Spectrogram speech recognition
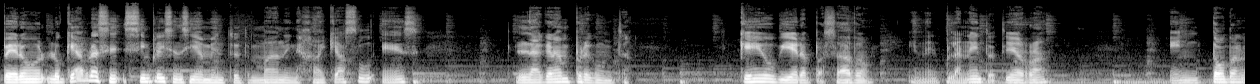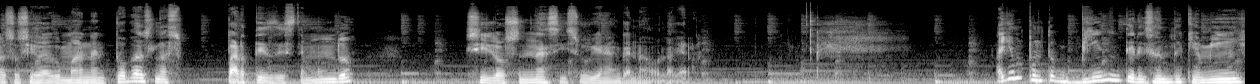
Pero lo que habla simple y sencillamente de The Man in High Castle es la gran pregunta, ¿qué hubiera pasado en el planeta Tierra, en toda la sociedad humana, en todas las partes de este mundo, si los nazis hubieran ganado la guerra? Hay un punto bien interesante que a mí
